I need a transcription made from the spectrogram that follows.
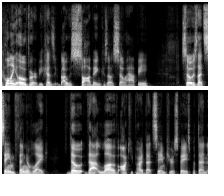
pulling over because I was sobbing because I was so happy. So it was that same thing of like, though that love occupied that same pure space, but then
